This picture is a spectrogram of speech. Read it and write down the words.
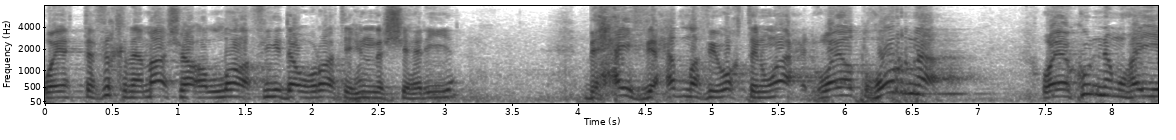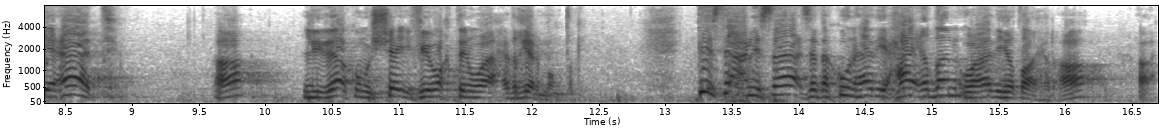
ويتفقن ما شاء الله في دوراتهن الشهرية؟ بحيث يحضن في وقت واحد ويطهرن ويكن مهيئات أه؟ لذاكم الشيء في وقت واحد غير منطقي. تسع نساء ستكون هذه حائضا وهذه طاهرة. أه؟ أه.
